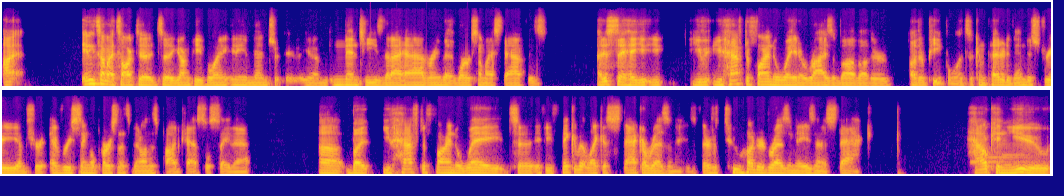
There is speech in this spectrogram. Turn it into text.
i anytime i talk to to young people any, any mentor, you know mentees that i have or anybody that works on my staff is i just say hey you, you you you have to find a way to rise above other other people. It's a competitive industry. I'm sure every single person that's been on this podcast will say that. Uh, but you have to find a way to, if you think of it like a stack of resumes, if there's 200 resumes in a stack, how can you?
